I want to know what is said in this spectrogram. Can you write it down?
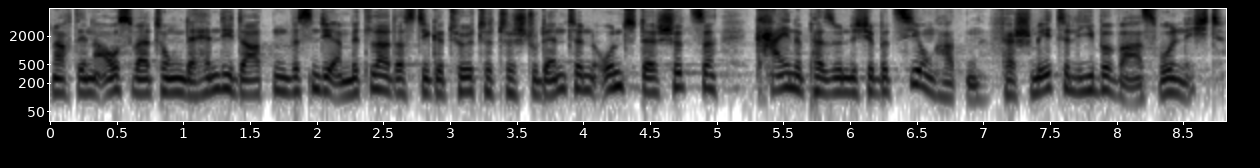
Nach den Auswertungen der Handydaten wissen die Ermittler, dass die getötete Studentin und der Schütze keine persönliche Beziehung hatten. Verschmäht echte Liebe war es wohl nicht.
